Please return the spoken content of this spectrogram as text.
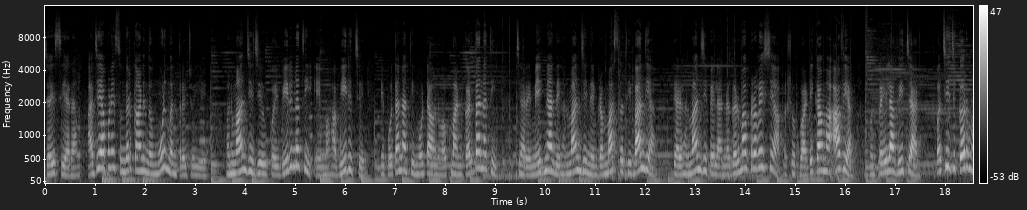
જય સિયારામ. આજે આપણે સુંદરકાંડનો મૂળ મંત્ર જોઈએ. હનુમાનજી જેવું કોઈ વીર નથી, એ મહાવીર છે. એ પોતાનાથી મોટાઓનું અપમાન કરતા નથી. જ્યારે મેઘનાદે હનુમાનજીને બ્રહ્માસ્ત્રથી બાંધ્યા, ત્યારે હનુમાનજી પહેલા નગરમાં પ્રવેશ્યા, અશોક વાટિકામાં આવ્યા. પણ પહેલા વિચાર, પછી જ કર્મ,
